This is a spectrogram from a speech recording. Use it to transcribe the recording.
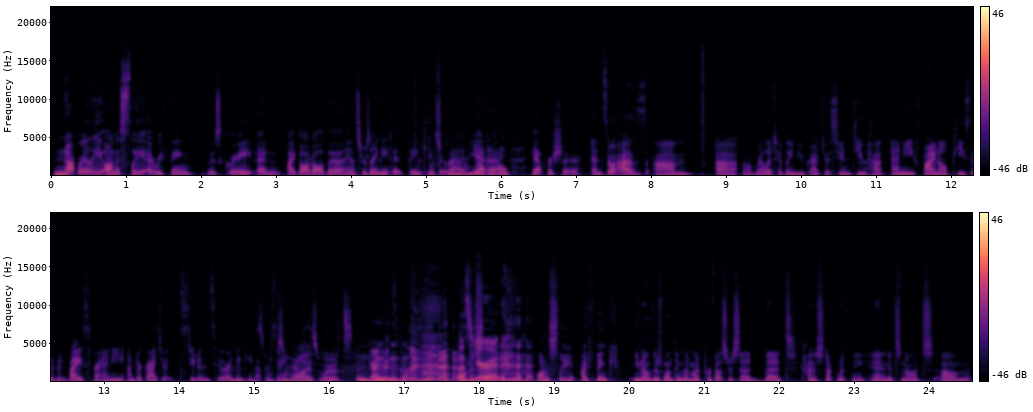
Not really, honestly. Everything was great, and I got all the answers I needed. Thank you That's for great. that. I'm yeah, happy to help. yeah, for sure. And so, as um, a, a relatively new graduate student, do you have any final piece of advice for any undergraduate students who are thinking about some, pursuing some graduate, wise words graduate school? Let's hear it. Honestly, I think you know. There's one thing that my professor said that kind of stuck with me, and it's not. Um,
